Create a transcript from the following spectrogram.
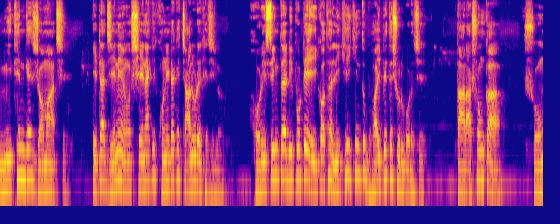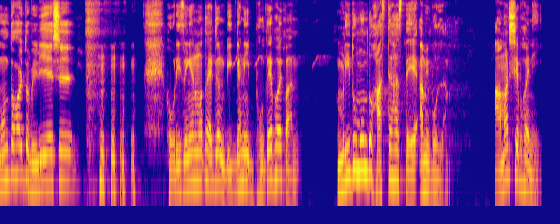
মিথেন গ্যাস জমা আছে। এটা জেনেও সে নাকি খনিটাকে চালু রেখেছিল। হরি সিং তার রিপোর্টে এই কথা লিখেই কিন্তু ভয় পেতে শুরু করেছে। তার আশঙ্কা সুমন্ত হয়তো বেরিয়ে এসে হরি সিংয়ের মতো একজন বিজ্ঞানী ভূতে ভয় পান? মৃদু মন্দ হাসতে হাসতে আমি বললাম, আমার সে ভয় নেই।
